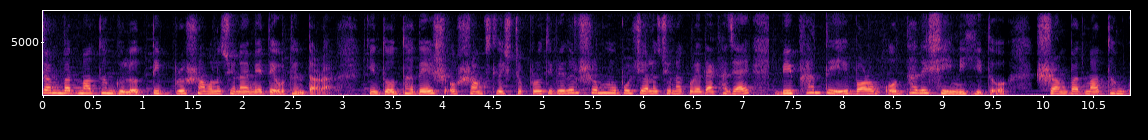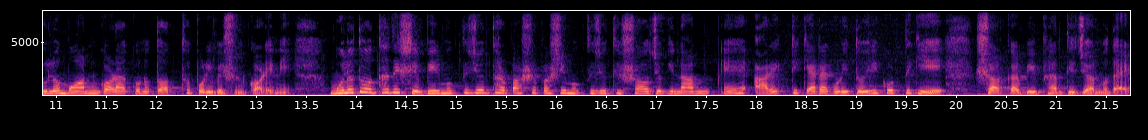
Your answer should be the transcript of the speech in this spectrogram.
সংবাদ মাধ্যমগুলো তীব্র সমালোচনায় মেতে ওঠেন তারা। কিন্তু অধ্যাদেশ ও সংশ্লিষ্ট প্রতিবেদন সমূহ পর্যালোচনা করে দেখা যায়, বিভ্রান্তি বরং অধ্যাদেশেই নিহিত। সংবাদ মাধ্যমগুলো মন গড়া কোনো তথ্য পরিবেশন করেনি। মূলত অধ্যাদেশে বীর মুক্তিযোদ্ধার পাশাপাশি মুক্তিযুদ্ধের সহযোগী নামে আরেকটি ক্যাটাগরি তৈরি করতে গিয়ে সরকার বিভ্রান্তি জন্ম দেয়।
